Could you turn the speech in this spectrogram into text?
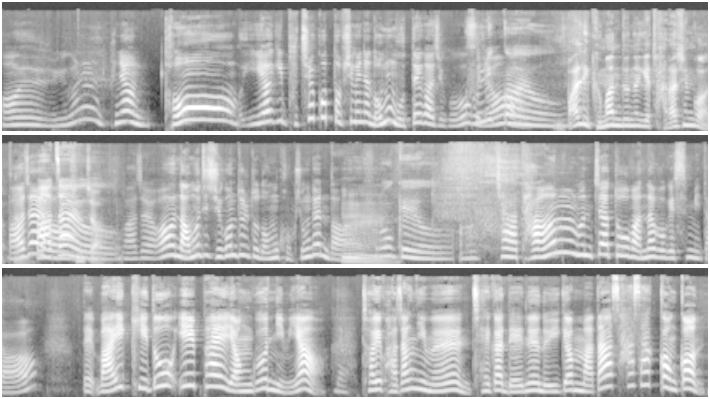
어휴, 이거는 그냥 더 이야기 붙일 것도 없이 그냥 너무 못 돼가지고. 그죠? 그러니까요. 빨리 그만두는 게 잘하신 것 같아요. 맞아요. 맞아요. 진짜. 맞아요. 어, 나머지 직원들도 너무 걱정된다. 음. 그러게요. 아우. 자, 다음 문자 또 만나보겠습니다. 네, 마이키도 1809님이요. 네. 저희 과장님은 제가 내는 의견마다 사사건건,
